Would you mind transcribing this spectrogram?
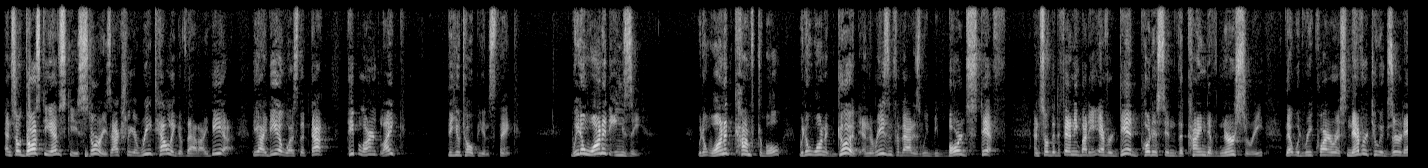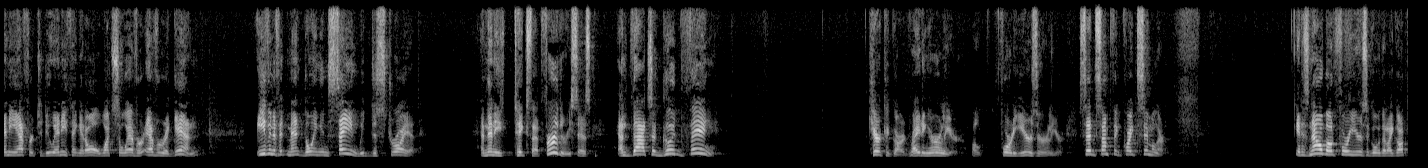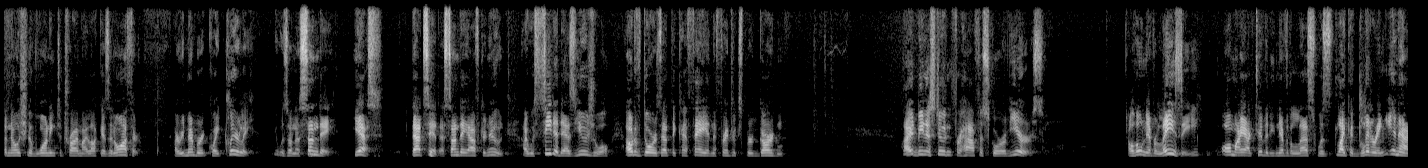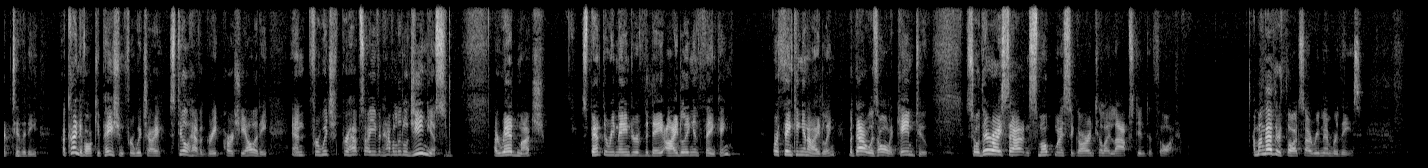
And so Dostoevsky's story is actually a retelling of that idea. The idea was that that people aren't like the utopians think. We don't want it easy. We don't want it comfortable. We don't want it good. And the reason for that is we'd be bored stiff. And so that if anybody ever did put us in the kind of nursery that would require us never to exert any effort to do anything at all whatsoever ever again even if it meant going insane we'd destroy it and then he takes that further he says and that's a good thing Kierkegaard writing earlier about 40 years earlier said something quite similar it is now about four years ago that I got the notion of wanting to try my luck as an author I remember it quite clearly it was on a Sunday yes that's it, a Sunday afternoon. I was seated as usual, out of doors at the cafe in the Frederiksberg garden. I had been a student for half a score of years. Although never lazy, all my activity nevertheless was like a glittering inactivity, a kind of occupation for which I still have a great partiality, and for which perhaps I even have a little genius. I read much, spent the remainder of the day idling and thinking, or thinking and idling, but that was all it came to. So there I sat and smoked my cigar until I lapsed into thought. Among other thoughts, I remember these.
